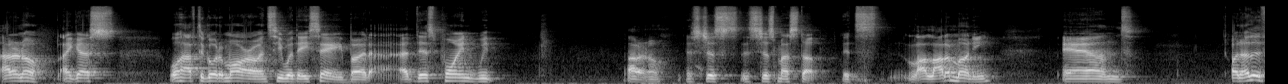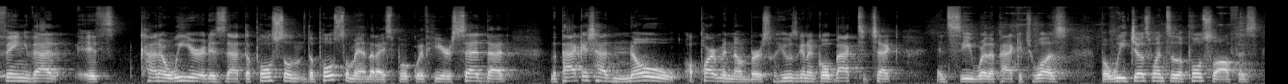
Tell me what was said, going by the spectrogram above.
I don't know. I guess we'll have to go tomorrow and see what they say. But at this point, we, I don't know. It's just, it's just messed up. It's a lot of money. And another thing that is kind of weird is that the postal the postal man that I spoke with here said that the package had no apartment number, so he was gonna go back to check and see where the package was. But we just went to the postal office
